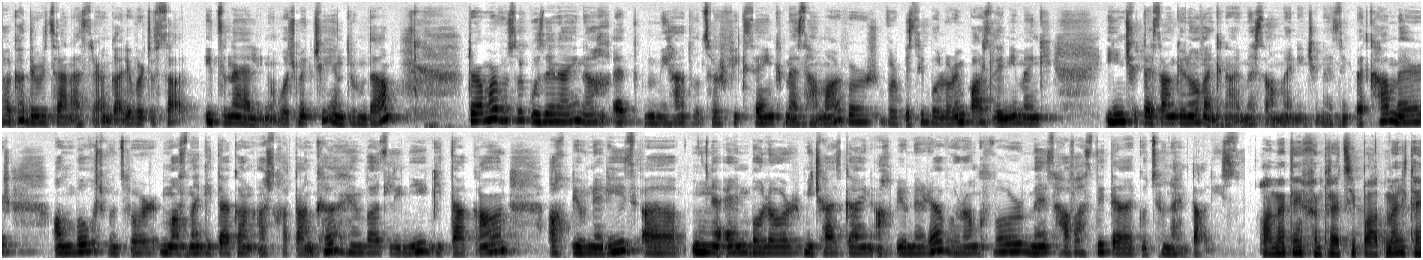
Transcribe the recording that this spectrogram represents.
հակադրության է սրան գալի որ սա իծնա է լինում ոչ մեկ չի ընտրում դա Դրա համար ոնց որ կուզենայի նախ այդ մի հատ ոնց որ ֆիքսեինք մեզ համար, որ որպեսի բոլորին པարզ լինի մենք ինչ տեսանկյունով ենք նայում այս ամեն ինչին, այսինքն պետքա մեր ամբողջ ոնց որ մասնագիտական աշխատանքը հենված լինի գիտական աղբյուրներից, այն բոլոր միջազգային աղբյուրները, որոնք որ մեզ հավաստի տեղեկություն են տալիս։ Անետին խնդրեցի պատմել, թե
